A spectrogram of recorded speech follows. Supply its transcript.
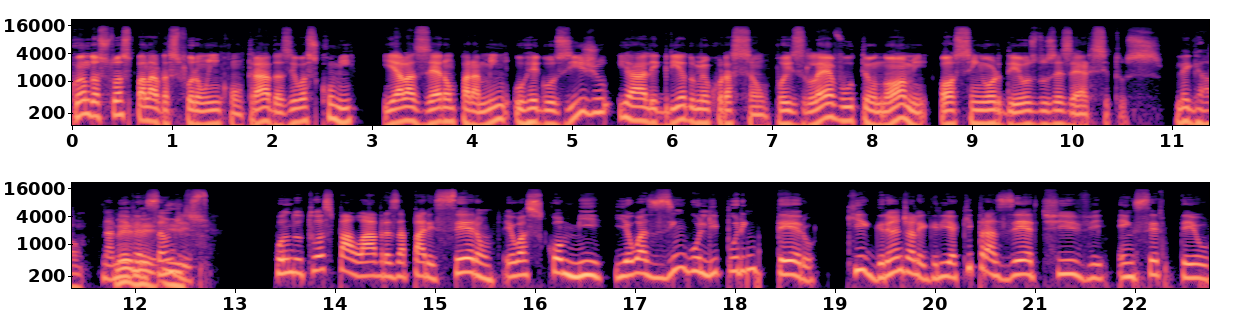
Quando as tuas palavras foram encontradas, eu as comi, e elas eram para mim o regozijo e a alegria do meu coração, pois levo o teu nome, ó Senhor Deus dos exércitos. Legal. Na minha Lê, lê, versão isso. diz: Quando tuas palavras apareceram, eu as comi e eu as engoli por inteiro. Que grande alegria, que prazer tive em ser teu,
